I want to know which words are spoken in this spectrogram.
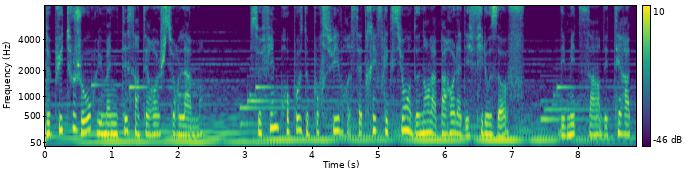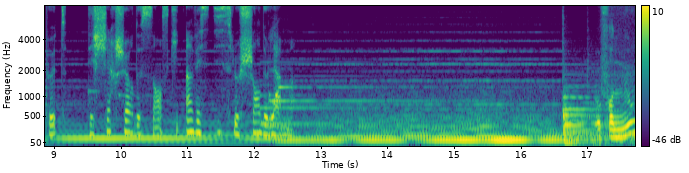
Depuis toujours, l'humanité s'interroge sur l'âme. Ce film propose de poursuivre cette réflexion en donnant la parole à des philosophes, des médecins, des thérapeutes, des chercheurs de sens qui investissent le champ de l'âme. Au fond de nous,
